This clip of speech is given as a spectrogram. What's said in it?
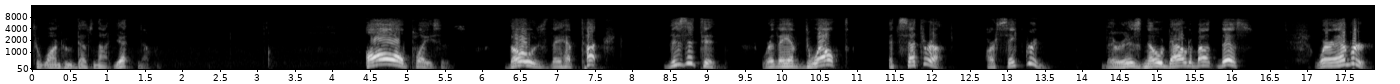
to one who does not yet know. All places, those they have touched, visited, where they have dwelt, etc., are sacred. There is no doubt about this. Wherever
